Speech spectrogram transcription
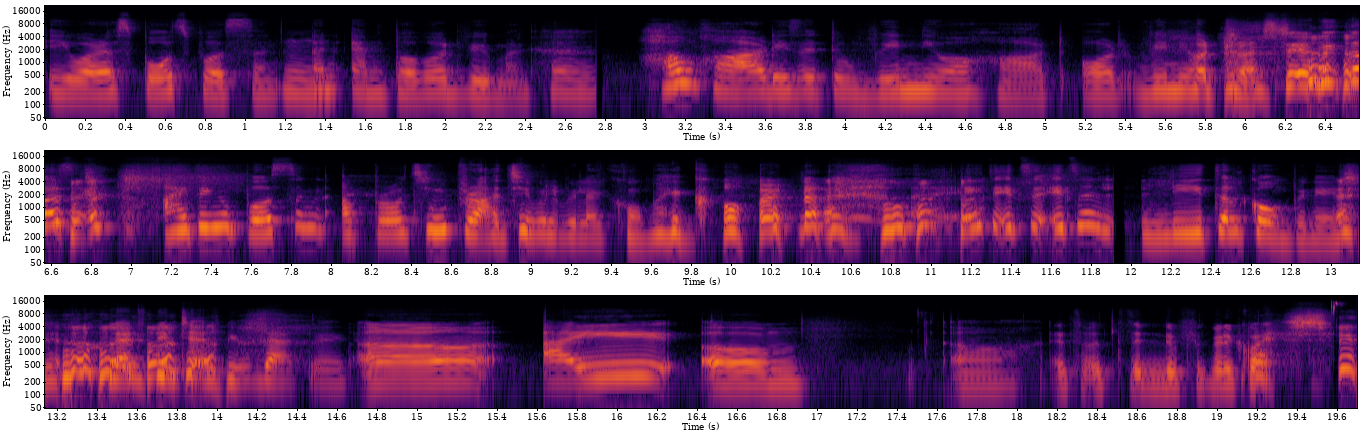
you are a sports person, an empowered woman. How hard is it to win your heart or win your trust? because I think a person approaching Prachi will be like, oh my god, it, it's, a, it's a lethal combination. Let me tell you that way. Uh, I um, uh, it's it's a difficult question.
